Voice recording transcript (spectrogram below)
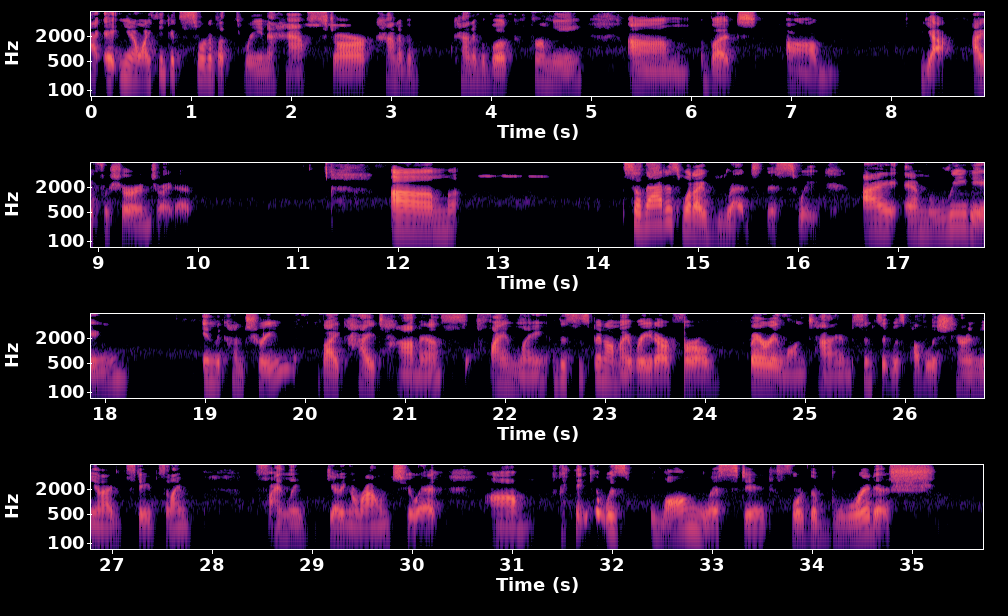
I, you know, I think it's sort of a three and a half star kind of a kind of a book for me. Um, but um, yeah, I for sure enjoyed it. Um, so that is what I read this week. I am reading In the Country by Kai Thomas, finally. This has been on my radar for a very long time since it was published here in the United States, and I'm finally getting around to it. Um, I think it was long listed for the British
